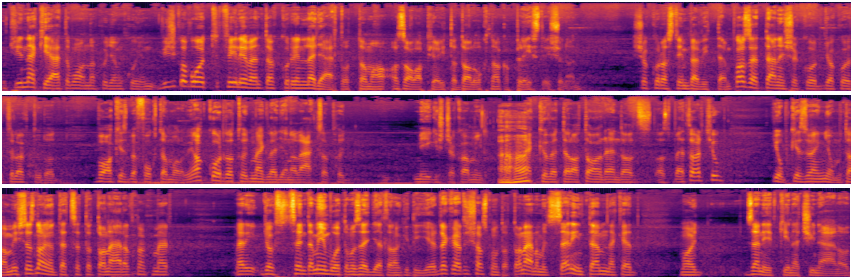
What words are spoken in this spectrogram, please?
Úgyhogy nekiálltam annak, hogy amikor olyan vizsga volt fél évente, akkor én legyártottam a, az alapjait a daloknak a Playstation-on. És akkor azt én bevittem kazettán, és akkor gyakorlatilag tudod, balkézbe fogtam valami akkordot, hogy meglegyen a látszat, hogy mégiscsak amit Aha. megkövetel a tanrend, az, az betartjuk. Jobb kézben nyomtam, és ez nagyon tetszett a tanároknak, mert, mert szerintem én voltam az egyetlen, akit így érdekelt, és azt mondta a tanárom, hogy szerintem neked majd zenét kéne csinálnod,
